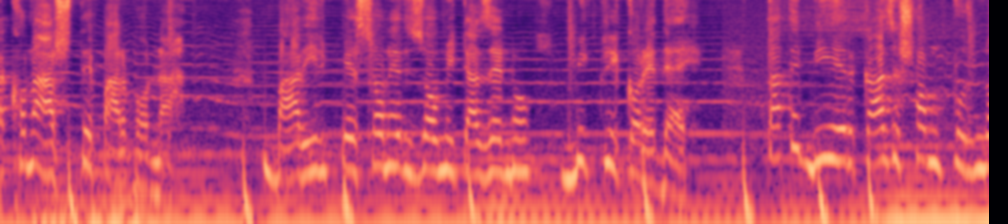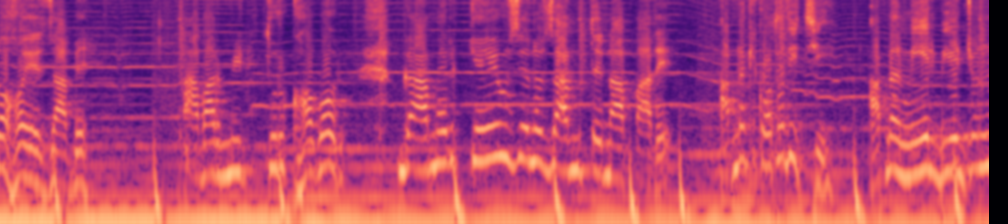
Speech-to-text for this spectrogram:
এখন আসতে পারব না। বাড়ির পেছনের জমিটা যেন বিক্রি করে দেয়, তাতে বিয়ের কাজ সম্পূর্ণ হয়ে যাবে। আবার মৃত্যুর খবর গ্রামের কেউ যেন জানতে না পারে। আপনাকে কথা দিচ্ছি, আপনার মেয়ের বিয়ের জন্য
